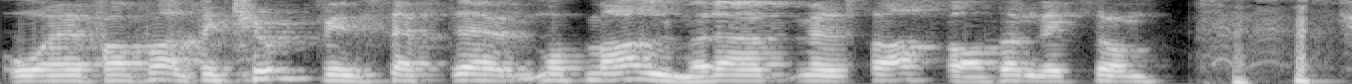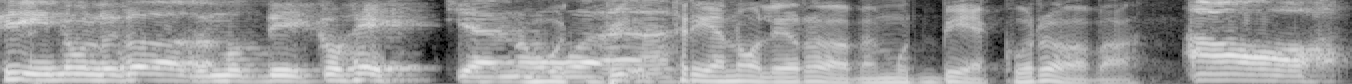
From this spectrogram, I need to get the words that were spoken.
och eh, framförallt en cupvinst efter, mot Malmö där med straffar och sen liksom 3-0 i röven mot BK Häcken. Och, eh, 3-0 i röven mot BK Röva. Ja,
